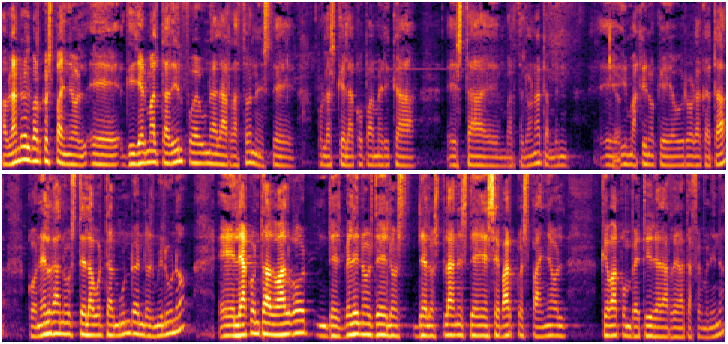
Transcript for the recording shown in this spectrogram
Hablando del barco español, eh, Guillermo Altadil fue una de las razones de- por las que la Copa América está en Barcelona. También eh, imagino que Aurora Catá. Con él ganó usted la Vuelta al Mundo en 2001. Eh, ¿Le ha contado algo? Desvélenos de los, de los planes de ese barco español que va a competir en la regata femenina.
